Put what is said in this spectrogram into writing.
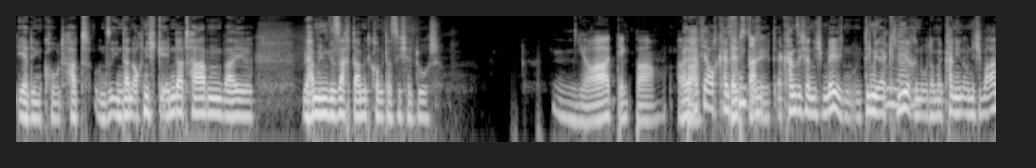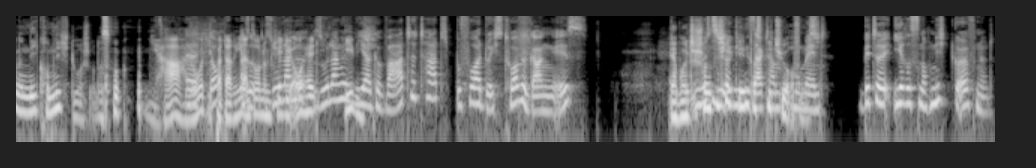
er den Code hat und sie ihn dann auch nicht geändert haben, weil wir haben ihm gesagt, damit kommt er sicher durch. Ja, denkbar. Weil er hat ja auch kein Funkgerät. er kann sich ja nicht melden und Dinge erklären ja. oder man kann ihn auch nicht warnen, nee, komm nicht durch oder so. Ja, hallo, äh, die doch, Batterie also an so einem so GDO lange, hält. So lange, ewig. wie er gewartet hat, bevor er durchs Tor gegangen ist. Er wollte schon sicher gehen, dass die Tür haben, offen Moment, ist. Bitte, Iris noch nicht geöffnet.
